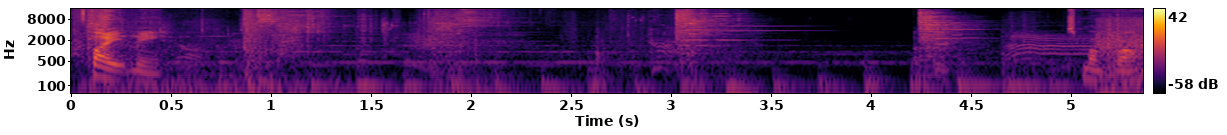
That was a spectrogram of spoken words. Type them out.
Fight me. Smoke bomb.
